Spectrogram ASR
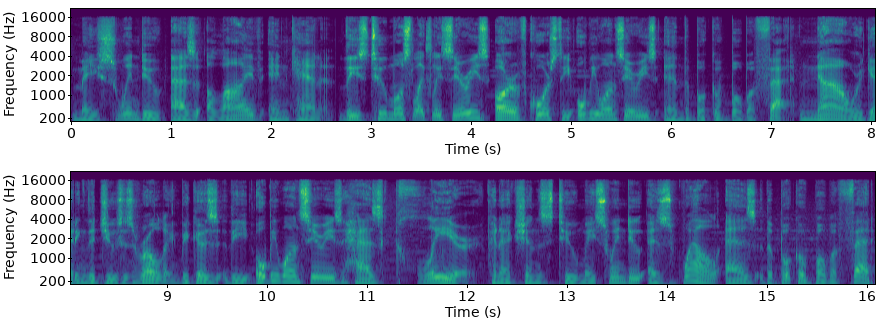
Mace Windu as alive in canon. These two most likely series are, of course, the Obi-Wan series and the Book of Boba Fett. Now we're getting the juices rolling because the Obi-Wan series has clear connections to Mace Windu as well as the Book of Boba Fett,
